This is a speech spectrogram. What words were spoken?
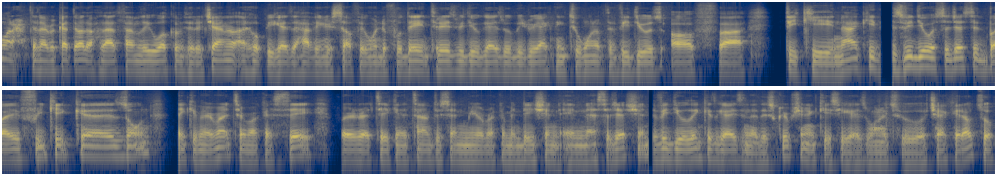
warahmatullahi wabarakatuh. Halal family welcome to the channel. I hope you guys are having yourself a wonderful day. In today's video guys we'll be reacting to one of the videos of uh, Fiki Naki. This video was suggested by Free Kick uh, Zone. Thank you very much, say for uh, taking the time to send me a recommendation and a suggestion. The video link is guys in the description in case you guys wanted to uh, check it out. So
